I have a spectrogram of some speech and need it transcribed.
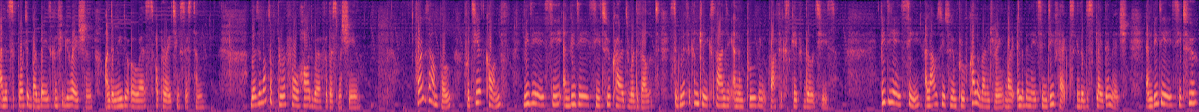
and is supported by base configuration under NedoOS operating system. There's a lot of peripheral hardware for this machine. For example, for TSConf, VDAC and VDAC2 cards were developed, significantly expanding and improving graphics capabilities. VDAC allows you to improve color rendering by eliminating defects in the displayed image, and VDAC2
